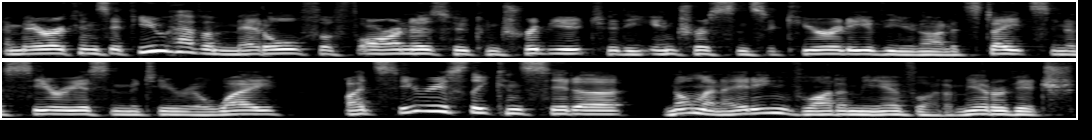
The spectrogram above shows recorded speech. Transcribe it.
Americans, if you have a medal for foreigners who contribute to the interests and security of the United States in a serious and material way, I'd seriously consider nominating Vladimir Vladimirovich.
